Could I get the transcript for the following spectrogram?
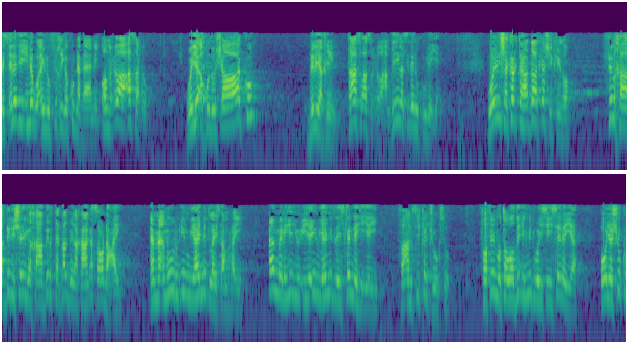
mas'aladii inagu aynu fiqiga ku naqaanay oo muxuu aha asaxu waya'khudu shaaku bilyaqiin. Taasuu asaxu ahaa. Qiila sidanuu kuu leeyahay. Wain shakagta haddaad ka shikido fil khaadiri shayga khaadirta qalbiga kaaga soo dhacay ama'muurun inuu yahay mid laysamray am manhiyun iyo inuu yahay mid layska nahiyey fa amsi ka joogso. Fa fii mutawadi'in mid weysaysanaya oo yashuku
